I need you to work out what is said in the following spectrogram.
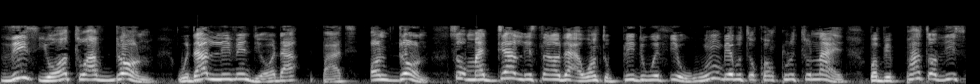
this you ought to have done without leaving the other part undone. So, my dear listener there, I want to plead with you. We won't be able to conclude tonight, but be part of this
